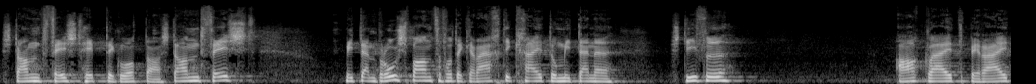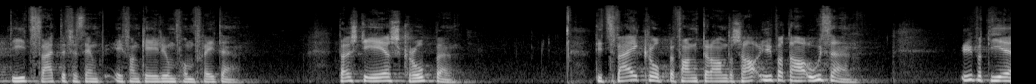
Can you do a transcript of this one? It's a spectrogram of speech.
Stand fest, hebt den Gurt an. Stand fest, mit dem Brustpanzer von der Gerechtigkeit und mit diesen Stiefel angelegt, bereit einzutreten für das Evangelium vom Frieden. Das ist die erste Gruppe. Die zweite Gruppe fängt er anders an, über da raus. Über die,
